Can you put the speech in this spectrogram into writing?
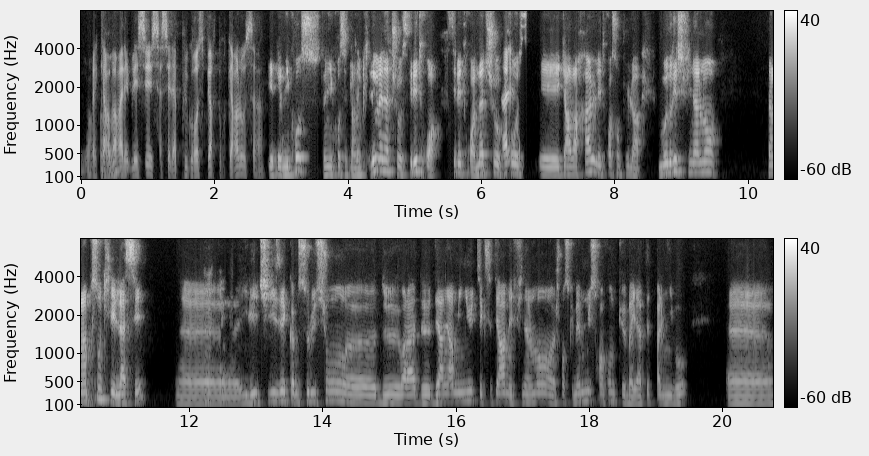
Bah, Carvajal est blessé, ça c'est la plus grosse perte pour Carlos. Ça. Et Tony Kroos, Tony Kroos est un leader et Nacho, c'est les trois. C'est les trois. Nacho, Kroos et Carvajal, les trois sont plus là. Modric finalement, tu as l'impression qu'il est lassé. Euh. Il est utilisé comme solution euh, de, voilà, de dernière minute, etc. Mais finalement, je pense que même lui se rend compte qu'il bah, n'a peut-être pas le niveau. Euh,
